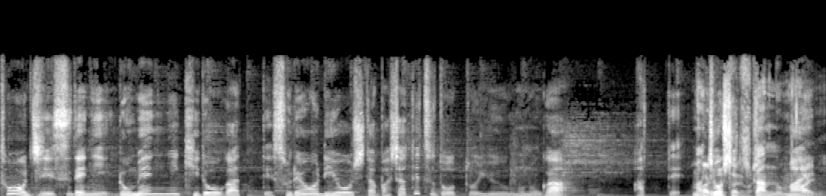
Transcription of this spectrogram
当時すでに路面に軌道があってそれを利用した馬車鉄道というものがあって、まあ、蒸気機関の前に、ま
